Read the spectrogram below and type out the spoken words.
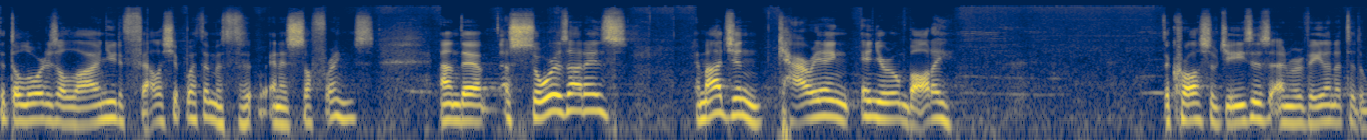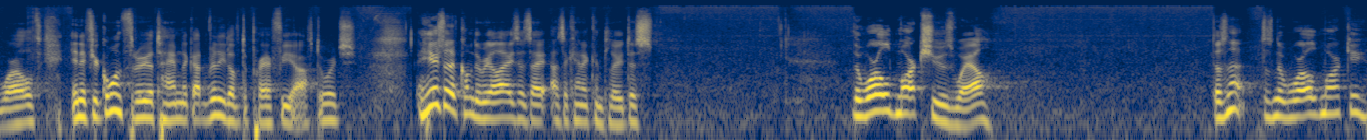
that the Lord is allowing you to fellowship with Him in His sufferings. And uh, as sore as that is, imagine carrying in your own body the cross of Jesus and revealing it to the world. And if you're going through a time like that, I'd really love to pray for you afterwards. And here's what I've come to realize as I, as I kind of conclude this the world marks you as well. Doesn't it? Doesn't the world mark you?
